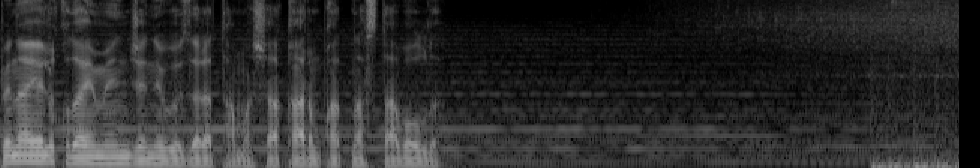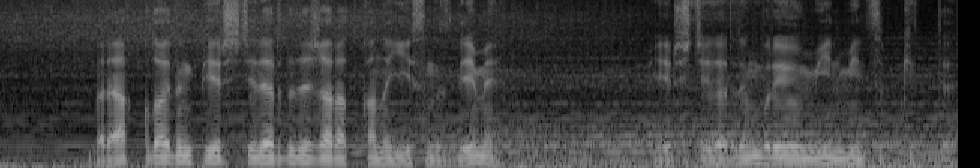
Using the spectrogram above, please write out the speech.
Пен әйел құдаймен және өзара тамаша қарым қатынаста болды. Бірақ құдайдың періштелерді де жаратқаны есіңізде ме? Періштелердің біреуі менменсіп кетті.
